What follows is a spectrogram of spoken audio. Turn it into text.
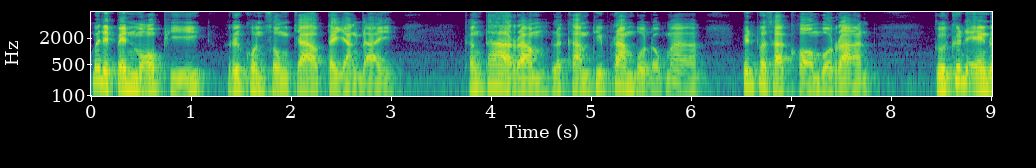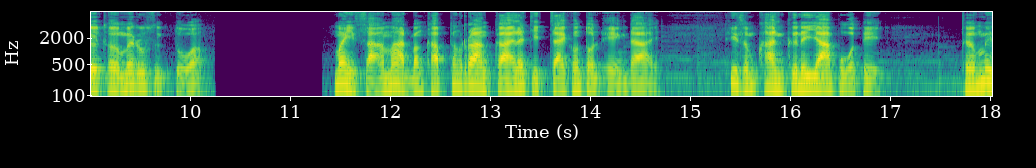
ไม่ได้เป็นหมอผีหรือคนทรงเจ้าแต่อย่างใด ทั้งท่ารำและคำที่พร่ำบ่นออกมา เป็นภาษาขอมโบราณ เกิดขึ้นเองโดยเธอไม่รู้สึกตัว ไม่สามารถบังคับทั้งร่างกายและจิตใจของตนเองได้ ที่สำคัญคือในยามปกติ เธอไม่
